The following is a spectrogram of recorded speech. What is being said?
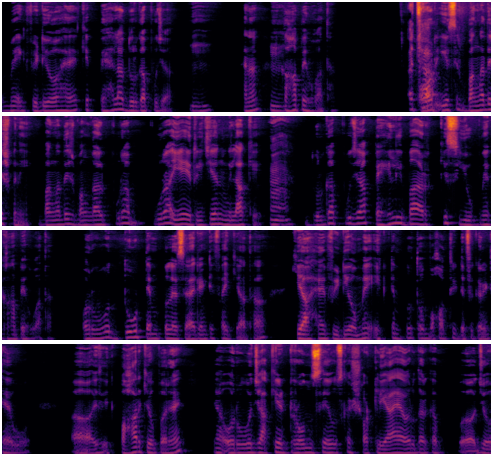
उनमें एक वीडियो है कि पहला दुर्गा पूजा। हम्म, है ना? हम्म। कहाँ पे हुआ था? अच्छा। और ये सिर्फ़ बांग्लादेश में नहीं बांग्लादेश बंगाल पूरा पूरा ये रीजन मिला के हाँ, दुर्गा पूजा पहली बार किस युग में कहाँ पे हुआ था? और वो दो टेंपल ऐसे आइडेंटिफाई किया था किया है वीडियो में? एक टेंपल तो बहुत ही डिफ़िकल्ट है वो। एक पहाड़ के ऊपर है या और वो जाके ड्रोन से उसका शॉट लिया है और उधर का जो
